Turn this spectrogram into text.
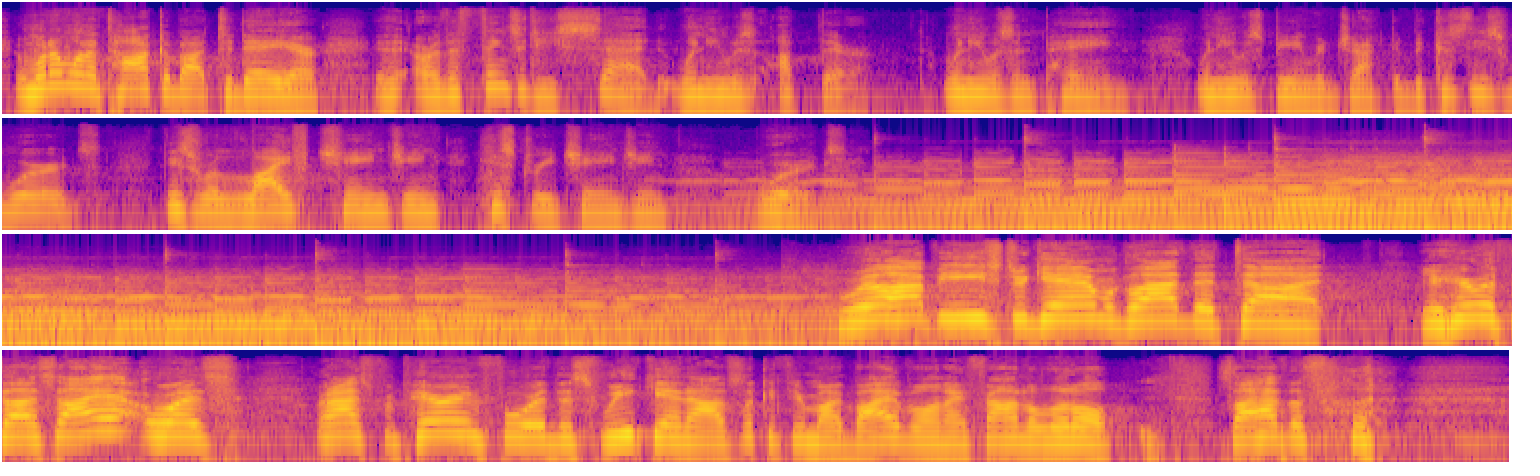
And what I want to talk about today are, are the things that he said when he was up there, when he was in pain, when he was being rejected. Because these words, these were life changing, history changing words. Well, happy Easter again. We're glad that uh, you're here with us. I was, when I was preparing for this weekend, I was looking through my Bible and I found a little, so I have this.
